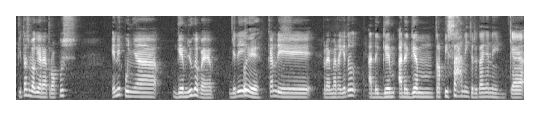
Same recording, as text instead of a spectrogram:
kita sebagai Retropus ini punya game juga Pep jadi Oh, iya. kan di Premier League itu ada game ada game terpisah nih ceritanya nih kayak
